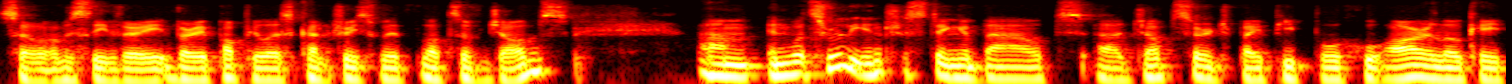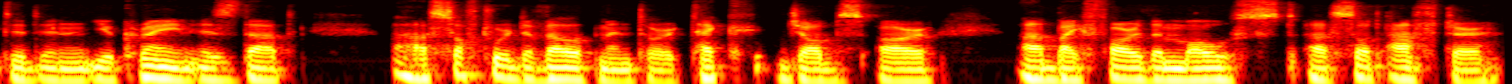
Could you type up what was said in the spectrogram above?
So obviously very, very populous countries with lots of jobs. Um, and what's really interesting about uh, job search by people who are located in Ukraine is that uh, software development or tech jobs are uh, by far the most uh, sought after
